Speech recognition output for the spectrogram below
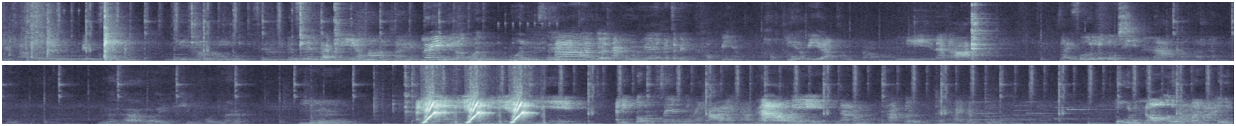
ก๋วยจั๊บก็จะเป็นเส้นนี่ค่ะเส้นเป็นเส้นแบบนี้เหรอะคะใช่ แล้วอย่างนี้เราเหมือนเหมือนเส้นถ้าถ้าเกิดทางนู้นเรียกก็จะเป็นข้าวเปียกข้าวข้าวเปียกเปียกถูกต้องอย่างนี้นะคะน้องเฟิร์นเราต้องชิมน้ำบ้างแล้วล่ะคุณน่าจะอร่อยเข้มข้นมากอืมอันนี้อันนี้อันนี้อันนี้ อันนี้ต้มเส้นใช่ไหมคะใช่ค่ะน้ำนี่น้ำถ้าเกิดคล้ายๆกับตุ๋นตุ๋นเนาะเออเหมือนตุ๋น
